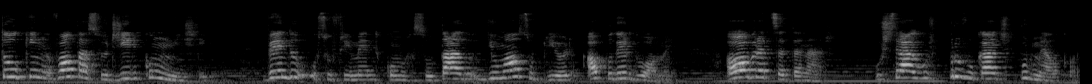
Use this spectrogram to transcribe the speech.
Tolkien volta a surgir como um místico, vendo o sofrimento como resultado de um mal superior ao poder do homem, a obra de Satanás, os estragos provocados por Melkor.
